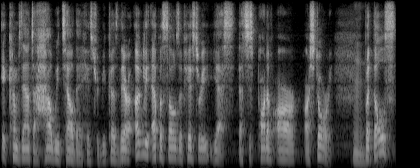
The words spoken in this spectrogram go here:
it comes down to how we tell that history because there are ugly episodes of history. Yes, that's just part of our, our story. Mm. But those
